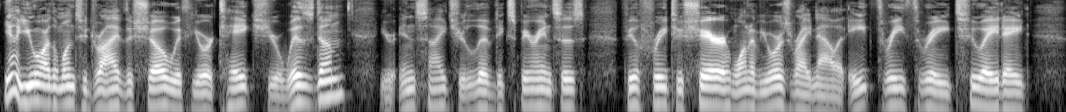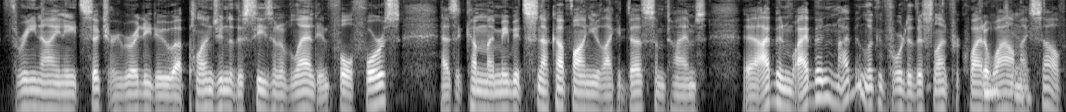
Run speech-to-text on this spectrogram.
Yeah, you are the ones who drive the show with your takes, your wisdom, your insights, your lived experiences. Feel free to share one of yours right now at 833 288 3986. Are you ready to uh, plunge into the season of Lent in full force? Has it come? Maybe it snuck up on you like it does sometimes. Uh, I've been, I've been, I've been looking forward to this Lent for quite a Me while too. myself.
